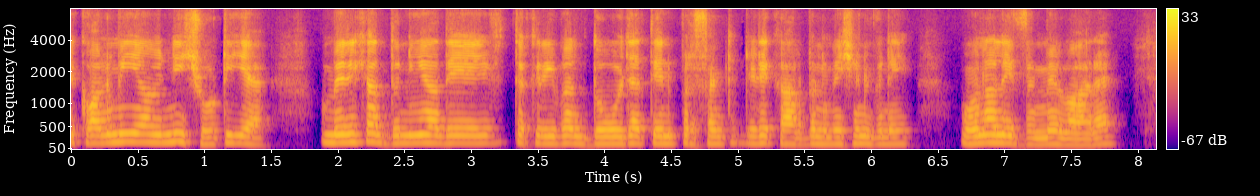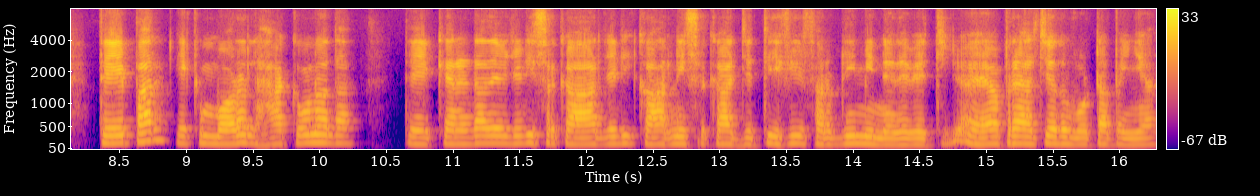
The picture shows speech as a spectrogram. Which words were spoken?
ਇਕਨੋਮੀ ਆ ਉਹ ਇੰਨੀ ਛੋਟੀ ਹੈ ਮੇਰੇ ਖਿਆਲ ਦੁਨੀਆ ਦੇ ਤਕਰੀਬਨ 2 ਜਾਂ 3% ਜਿਹੜੇ ਕਾਰਬਨ ਐਮਿਸ਼ਨਸ ਨੇ ਉਹਨਾਂ ਲਈ ਜ਼ਿੰਮੇਵਾਰ ਹੈ। ਤੇ ਪਰ ਇੱਕ ਮੋਰਲ ਹੱਕ ਉਹਨਾਂ ਦਾ, ਤੇ ਕੈਨੇਡਾ ਦੇ ਜਿਹੜੀ ਸਰਕਾਰ, ਜਿਹੜੀ ਕਾਰਨੀ ਸਰਕਾਰ ਜਿੱਤੀ ਸੀ ਫਰਵਰੀ ਮਹੀਨੇ ਦੇ ਵਿੱਚ ਅਪ੍ਰੈਲ ਚ ਜਦੋਂ ਵੋਟਾਂ ਪਈਆਂ,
